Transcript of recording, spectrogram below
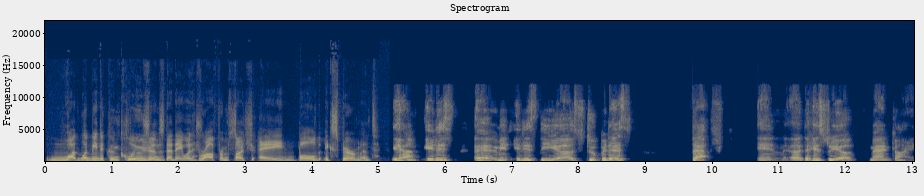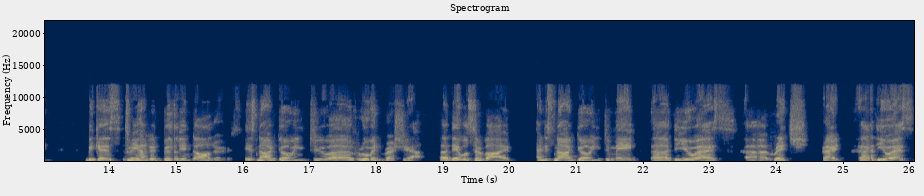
what would be the conclusions that they would draw from such a bold experiment? Yeah, it is. Uh, I mean, it is the uh, stupidest theft in uh, the history of mankind because $300 billion is not going to uh, ruin Russia. Uh, they will survive, and it's not going to make uh, the US uh, rich, right? Uh, the US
